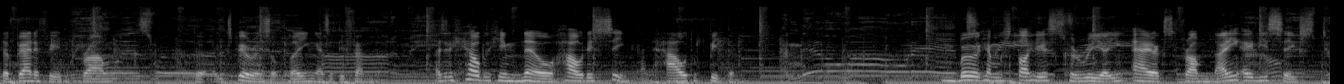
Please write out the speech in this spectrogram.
the benefit from the experience of playing as a defender, as it helped him know how they think and how to beat them. Bergkamp started his career in Ajax from 1986 to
